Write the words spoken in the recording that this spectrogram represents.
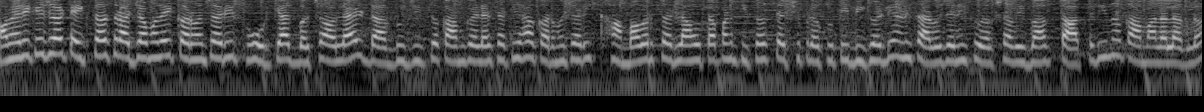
अमेरिकेच्या टेक्सास राज्यामध्ये कर्मचारी थोडक्यात बचावलाय. डागडुजीचं काम करण्यासाठी हा कर्मचारी खांबावर चढला होता पण तिथंच त्याची प्रकृती बिघडली आणि सार्वजनिक सुरक्षा विभाग तातडीनं कामाला लागलं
